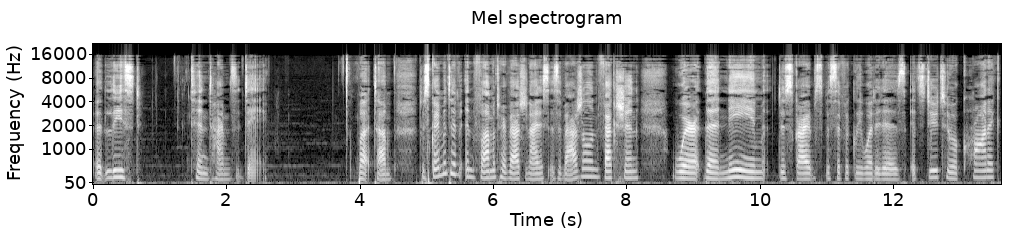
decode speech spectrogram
at least 10 times a day. But um, inflammatory vaginitis is a vaginal infection where the name describes specifically what it is. It's due to a chronic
